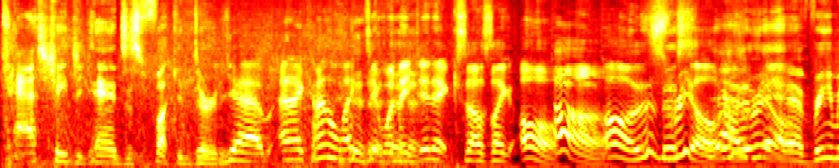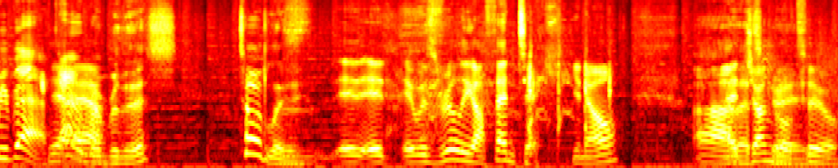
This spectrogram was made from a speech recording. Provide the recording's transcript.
cash changing hands is fucking dirty. Yeah, and I kind of liked it when they did it because I was like, oh, Oh, oh, this is real. Yeah, this is real. yeah, bringing me back. Yeah, I remember this. Totally. It, it, it was really authentic, you know? Ah, At Jungle, great. too.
